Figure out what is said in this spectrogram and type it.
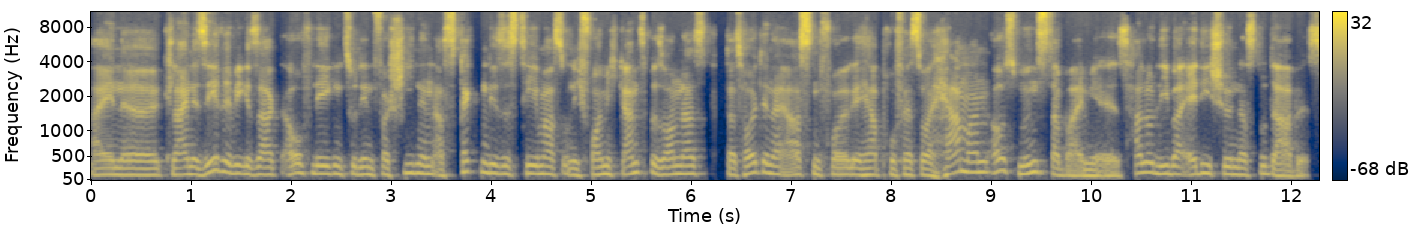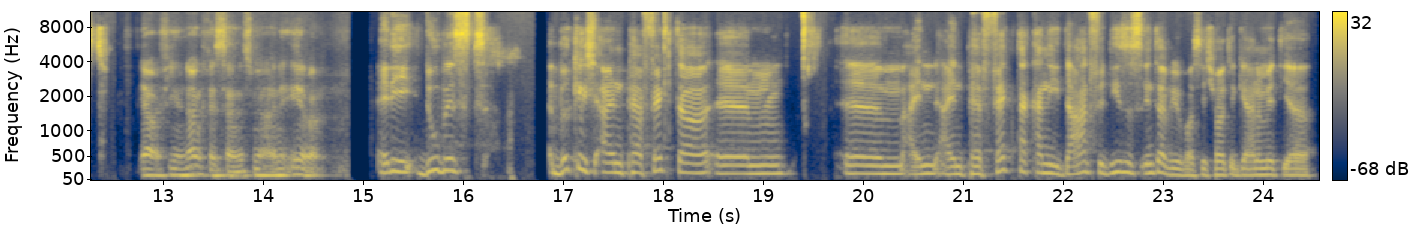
eine kleine Serie, wie gesagt, auflegen zu den verschiedenen Aspekten dieses Themas. Und ich freue mich ganz besonders, dass heute in der ersten Folge Herr Professor Hermann aus Münster bei mir ist. Hallo, lieber Eddie, schön, dass du da bist. Ja, vielen Dank, Christian. Es ist mir eine Ehre. Eddie, du bist wirklich ein perfekter ähm, ähm, ein, ein perfekter Kandidat für dieses Interview, was ich heute gerne mit dir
